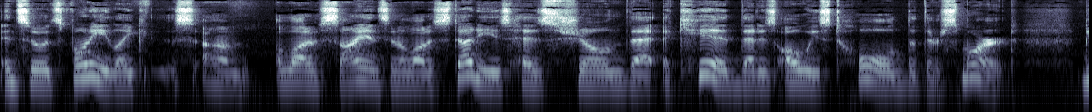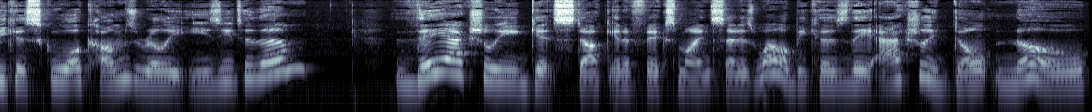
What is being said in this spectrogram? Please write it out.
And so it's funny, like um, a lot of science and a lot of studies has shown that a kid that is always told that they're smart because school comes really easy to them, they actually get stuck in a fixed mindset as well because they actually don't know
